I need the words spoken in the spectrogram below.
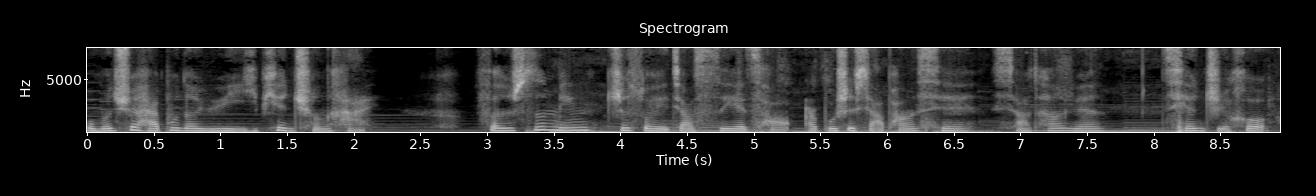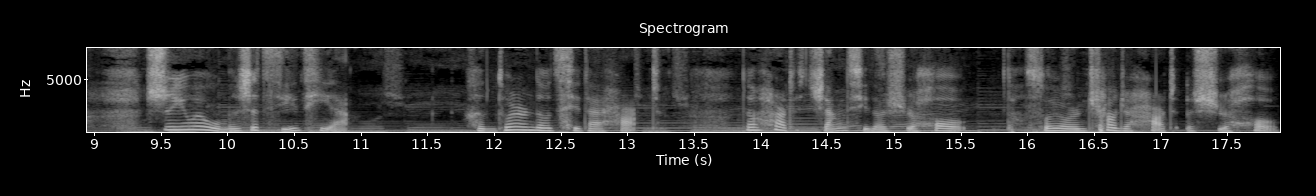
我们却还不能予以一片橙海。粉丝名之所以叫四叶草，而不是小螃蟹、小汤圆、千纸鹤，是因为我们是集体啊。很多人都期待 Heart，当 Heart 响起的时候，当所有人唱着 Heart 的时候，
